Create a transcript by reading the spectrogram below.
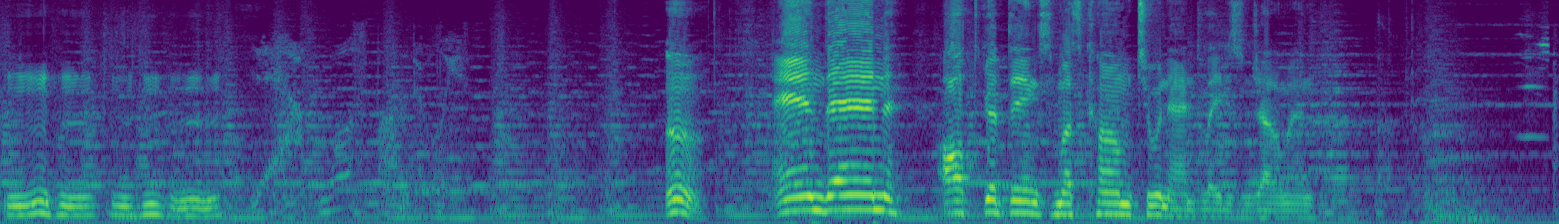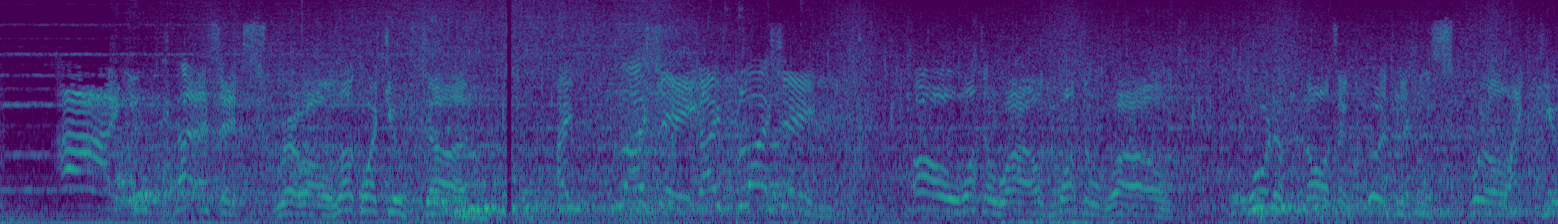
Mm-hmm, mm-hmm. Yeah, more fun doing. Uh, and then all good things must come to an end, ladies and gentlemen. Ah, you cursed squirrel, look what you've done. I'm blushing, I'm blushing. Oh, what a world, what a world. Who'd have thought a good little squirrel like you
